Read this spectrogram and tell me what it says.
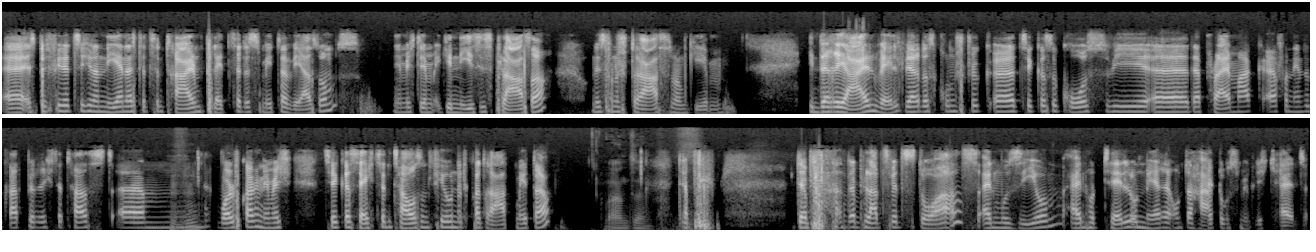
Äh, es befindet sich in der Nähe eines der zentralen Plätze des Metaversums, nämlich dem Genesis Plaza, und ist von Straßen umgeben. In der realen Welt wäre das Grundstück äh, circa so groß wie äh, der Primark, äh, von dem du gerade berichtet hast, ähm, mhm. Wolfgang, nämlich circa 16.400 Quadratmeter. Wahnsinn. Der, der, der, Platz wird Stores, ein Museum, ein Hotel und mehrere Unterhaltungsmöglichkeiten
